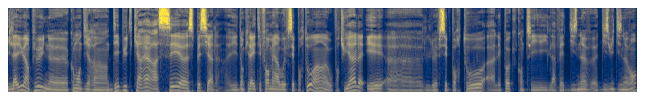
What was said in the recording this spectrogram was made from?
Il a eu un peu une, euh, comment dire, un début de carrière assez euh, spécial. Et donc, il a été formé à UFC Porto, hein, au Portugal, et euh, le FC Porto, à l'époque, quand il avait 18-19 ans,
